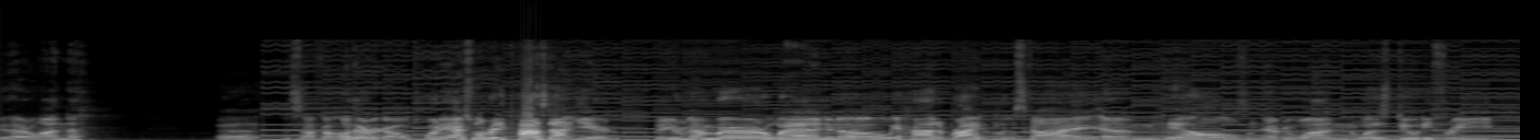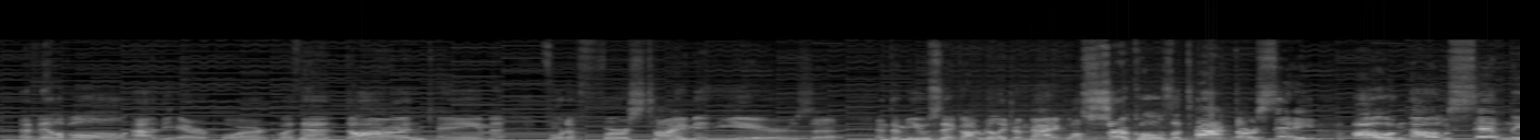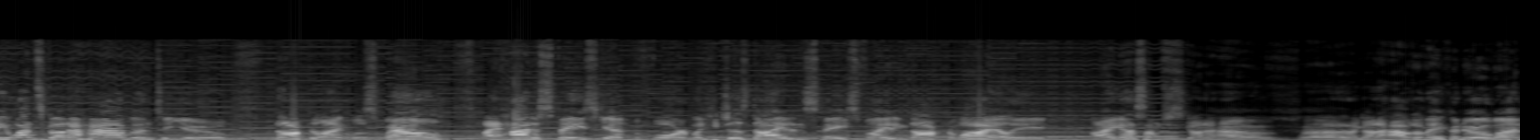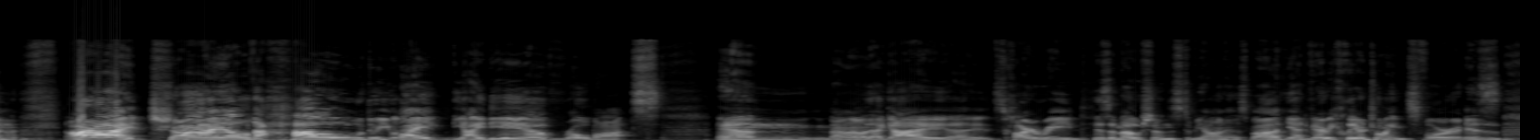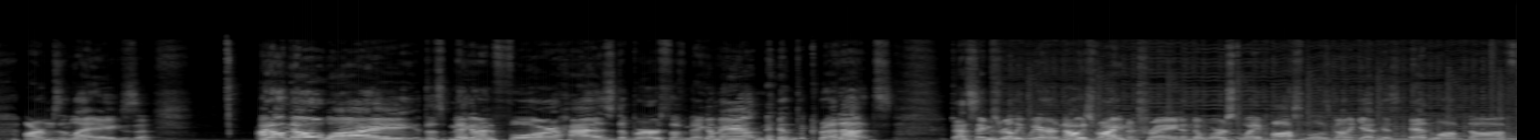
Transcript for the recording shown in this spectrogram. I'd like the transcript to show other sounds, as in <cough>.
Hey there, one. Uh, this Oh, there we go. 20x. We already passed that year. Do you remember when, you know, we had a bright blue sky and hills and everyone was duty free, available at the airport? But then dawn came for the first time in years. Uh, and the music got really dramatic while circles attacked our city. Oh no, Sydney, what's gonna happen to you? Dr. Light was, well, I had a space kid before, but he just died in space fighting Dr. Wily. I guess I'm just gonna have, uh, I'm gonna have to make a new one. Alright, child, how do you like the idea of robots? And I don't know, that guy, uh, it's hard to read his emotions, to be honest, but he had very clear joints for his arms and legs. I don't know why this Mega Man 4 has the birth of Mega Man <laughs> in the credits. That seems really weird. Now he's riding a train in the worst way possible. He's gonna get his head lopped off.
